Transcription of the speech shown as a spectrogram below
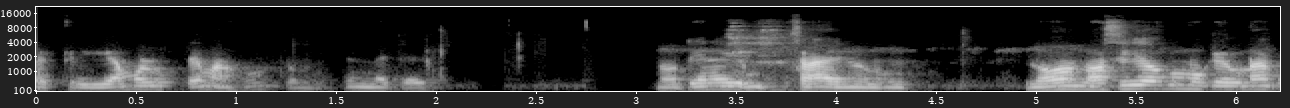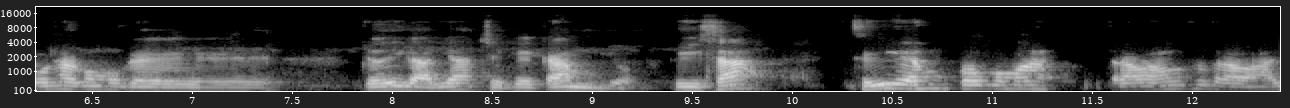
escribíamos los temas juntos, ¿me entiendes? Que no tiene, ¿sabes? No, no ha sido como que una cosa como que yo diga, ya, che, qué cambio. Quizás sí es un poco más trabajoso trabajar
